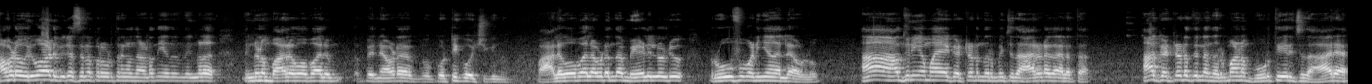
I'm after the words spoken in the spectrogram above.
അവിടെ ഒരുപാട് വികസന പ്രവർത്തനങ്ങൾ നടന്നിയെന്ന് നിങ്ങൾ നിങ്ങളും ബാലഗോപാലും പിന്നെ അവിടെ കൊട്ടിഘോഷിക്കുന്നു ബാലഗോപാൽ അവിടെ എന്താ മേളിലൊരു റൂഫ് പണിഞ്ഞതല്ലേ ഉള്ളൂ? ആ ആധുനികമായ കെട്ടിടം നിർമ്മിച്ചത് ആരുടെ കാലത്താണ് ആ കെട്ടിടത്തിന്റെ നിർമ്മാണം പൂർത്തീകരിച്ചത് ആരാ?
